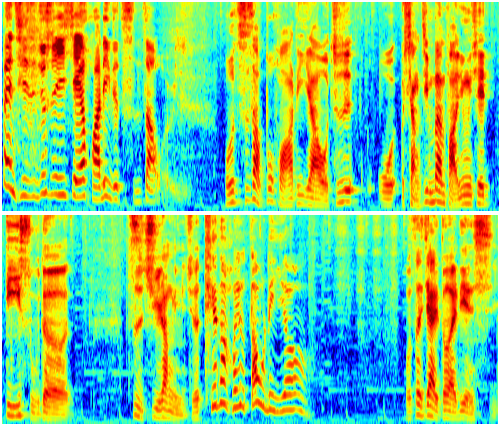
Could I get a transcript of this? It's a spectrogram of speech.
但其实就是一些华丽的辞藻而已。我辞藻不华丽啊，我就是我想尽办法用一些低俗的字句，让你们觉得天哪，好有道理哦。我在家里都来练习。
